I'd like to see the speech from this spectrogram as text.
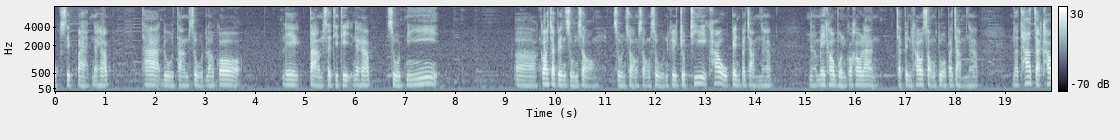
2568 นะครับ ถ้าดูตามสูตรแล้วก็เลขตามสถิตินะครับ สูตรนี้ ก็จะเป็น 02 0220 คือจุดที่เข้าเป็นประจำนะครับนะไม่เข้าบนก็เข้าล่าง จะเป็นเข้า 2 ตัวประจำนะครับ แล้วถ้าจะเข้า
